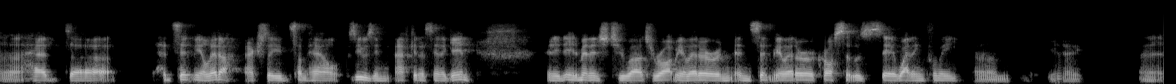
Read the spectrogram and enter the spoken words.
uh, had uh, had sent me a letter actually somehow because he was in Afghanistan again, and he, he managed to to write me a letter and, and sent me a letter across that was there waiting for me. Um, you know,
